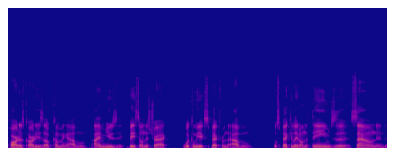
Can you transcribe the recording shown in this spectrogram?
part of Carti's upcoming album, I Am Music. Based on this track, what can we expect from the album? We'll speculate on the themes, the sound, and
